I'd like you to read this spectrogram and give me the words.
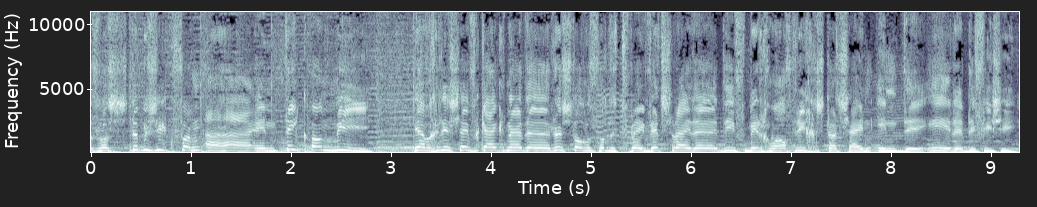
Dat was de muziek van AHA en Take On Me. Ja, we gaan eens even kijken naar de ruststanden van de twee wedstrijden... die vanmiddag om half drie gestart zijn in de eredivisie.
